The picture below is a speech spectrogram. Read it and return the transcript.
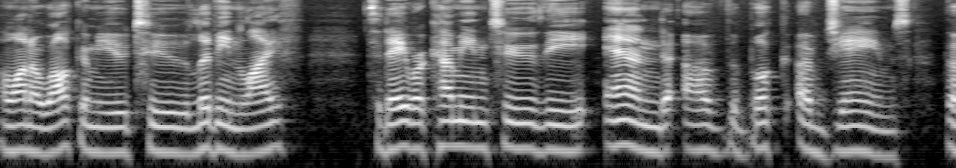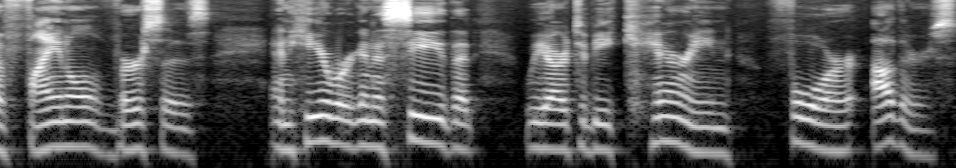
I want to welcome you to Living Life. Today we're coming to the end of the book of James, the final verses. And here we're going to see that we are to be caring for others.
